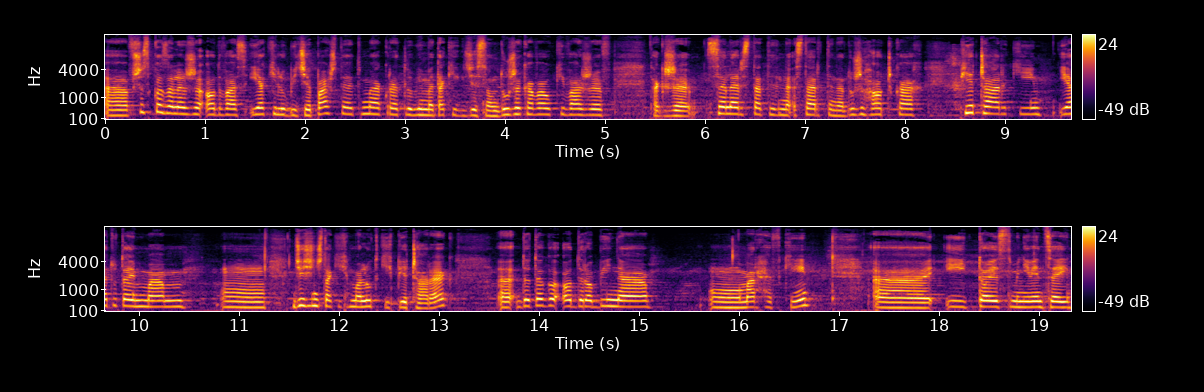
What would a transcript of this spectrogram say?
E, Wszystko zależy od Was, jaki lubicie pasztet. My akurat lubimy taki, gdzie są duże kawałki warzyw. Także seler starty na, dużych oczkach, pieczarki. Ja tutaj mam mm, 10 takich malutkich pieczarek. E, Do tego odrobina mm, marchewki i to jest mniej więcej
